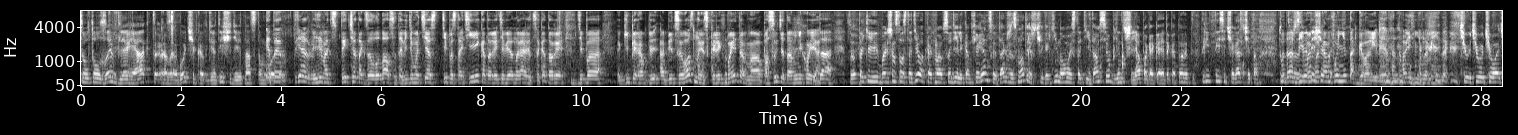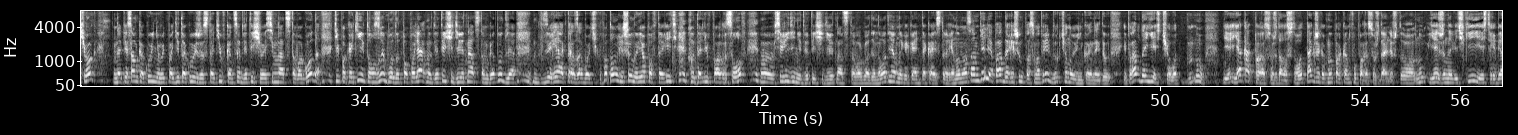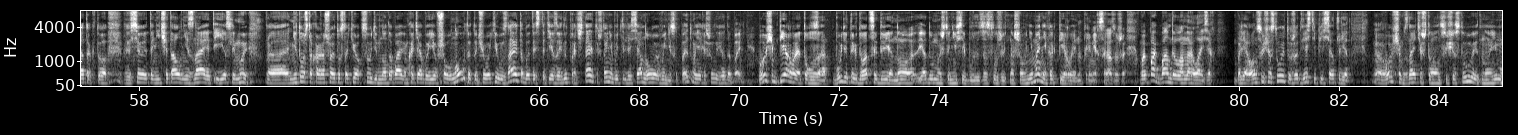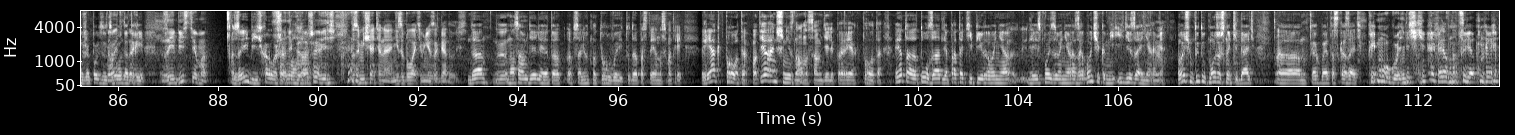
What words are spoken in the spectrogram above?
Тултулзев для React разработчиков в 2019 году. Это, те, видимо, ты что так заулыбался? Это, видимо, те типа статей, которые тебе нравятся, которые типа гиперамбициозные, с кликбейтом, а по сути там нихуя. Да, вот такие большинство статей, вот как мы обсудили конференцию, также смотришь, какие новые статьи. Там все, блин, шляпа какая-то, которую ты 3000 раз читал. Тут Подожди, с мы 2000 про конфу не так говорили. Давай немного не так. чу- чу- чувачок написал какую-нибудь, поди такую же статью в конце 2018 года, типа, какие тулзы будут популярны в 2019 году для, для React разработчиков. Потом решил ее повторить, удалив пару слов э, в середине 2019 года. Ну вот явно какая-нибудь такая история. Но на самом деле я правда решил посмотреть, вдруг что новенькое найду. И правда есть что. Вот, ну, я, я как порассуждал, что вот так же, как мы про конфу порассуждали, что, ну, есть же новички, есть ребята, кто все это не читал, не знает, и если мы э, не то, что хорошо эту статью обсудим, но добавим хотя бы ее в шоу-ноуты, то чуваки узнают об этой статье, зайдут, прочитают и что-нибудь для себя новое вынесут. Поэтому я решил ее добавить. В общем, первая тулза. Будет их 22, но я думаю, что не все будут заслуживать нашего внимания, как первая, например, сразу же. Webpack Bundle Analyzer. Бля, он существует уже 250 лет. Э, В общем, знаете, что он существует, но им уже пользуются Давайте года так. три. Заебись тема. Заебись, хорошая Саня, тулза. хорошая вещь. Замечательно, не забывайте в нее заглядывать. Да, э, на самом деле это абсолютно true way, туда постоянно смотреть. React Proto. Вот я раньше не знал на самом деле про React Proto. Это тулза для прототипирования, для использования разработчиками и дизайнерами. В общем, ты тут можешь накидать, э, как бы это сказать, прямоугольнички разноцветные,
